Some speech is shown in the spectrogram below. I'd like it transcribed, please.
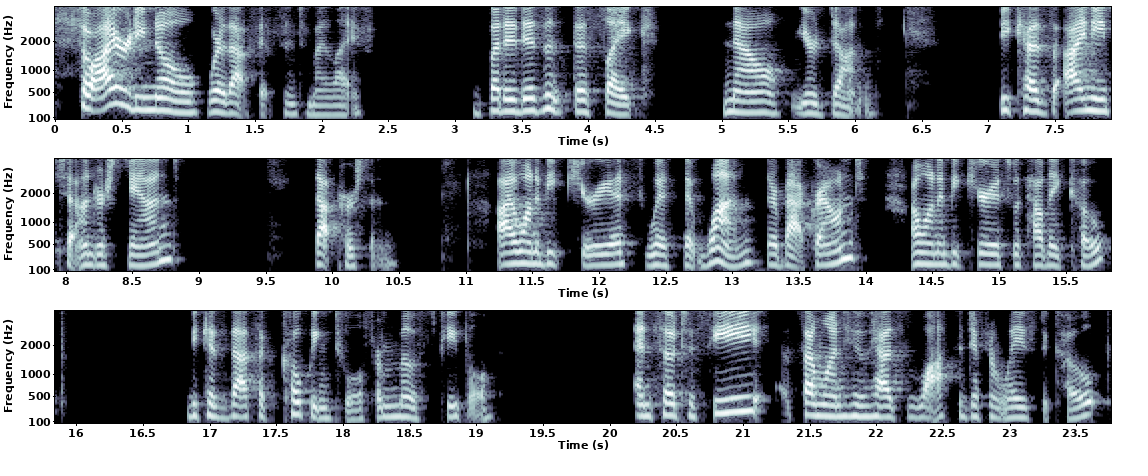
so I already know where that fits into my life. But it isn't this like, now you're done because I need to understand that person. I want to be curious with that one, their background. I want to be curious with how they cope because that's a coping tool for most people. And so to see someone who has lots of different ways to cope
